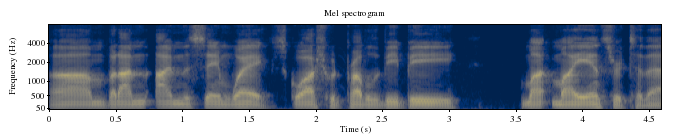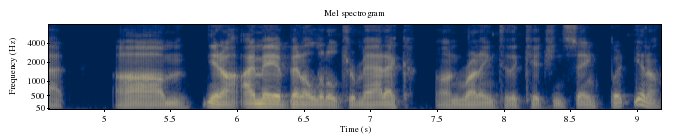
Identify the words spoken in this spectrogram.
Um, but I'm I'm the same way. Squash would probably be, my my answer to that. Um, you know, I may have been a little dramatic on running to the kitchen sink, but you know,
